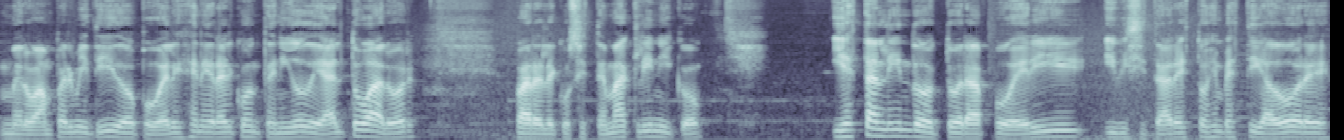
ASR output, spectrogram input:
me lo han permitido, poder generar contenido de alto valor para el ecosistema clínico. Y es tan lindo, doctora, poder ir y visitar estos investigadores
